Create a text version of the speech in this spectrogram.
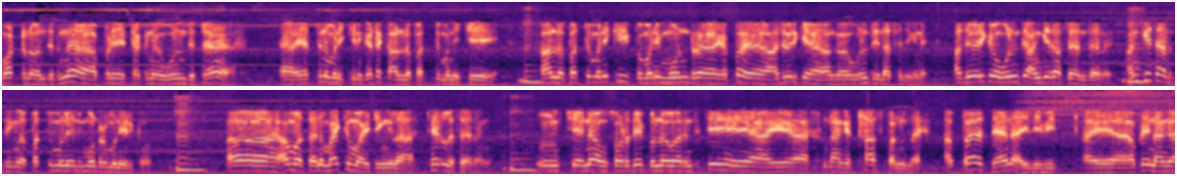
மோட்டர்ல வந்துருந்தேன். அப்படியே டக்குன்னு விழுந்துட்டேன் எத்தனை மணிக்குன்னு கேட்டா காலைல பத்து மணிக்கு. காலைல பத்து மணிக்கு இப்ப மணி மூன்றரை எப்ப அது வரைக்கும் அங்க விழுந்து என்ன செஞ்சீங்கன்னு. அது வரைக்கும் விழுந்து அங்கேதான் சேர்ந்தாரு அங்கேதான் இருந்தீங்களா? பத்து மணி இருந்து மூன்றரை மணி இருக்கும் ஆமா சார் மயக்கம் ஆயிட்டீங்களா தெரியல சார் நாங்க ம் சரி அவங்க சொல்றதே பிள்ளவா இருந்துச்சு. Uh, நாங்க ட்ராஸ் பண்ணல. அப்ப தேன் ஐ லிவ் இட் அப்படியே நாங்க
